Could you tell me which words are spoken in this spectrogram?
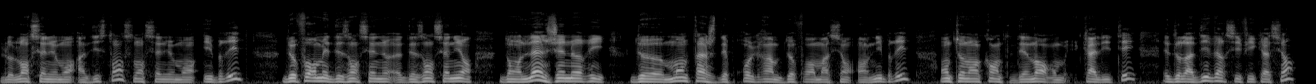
l'enseignement le, à distance, l'enseignement hybride, de former des enseignants, des enseignants dans l'ingénierie de montage des programmes de formation en hybride, en tenant compte des normes qualité et de la diversification,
